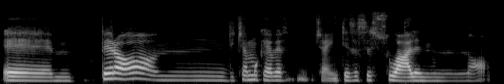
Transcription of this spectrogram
Eh, però mh, diciamo che ave- cioè, intesa sessuale no,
